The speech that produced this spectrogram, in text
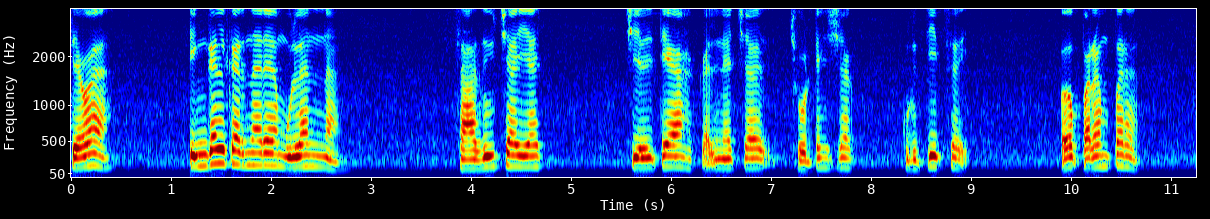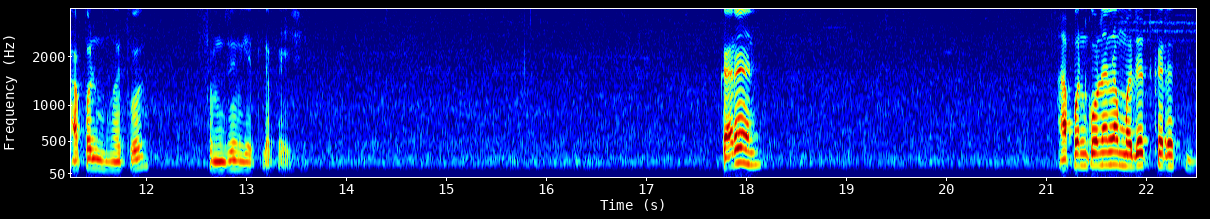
तेव्हा टिंगल करणाऱ्या मुलांना साधूच्या या चिलट्या हाकलण्याच्या छोट्याशा कृतीचं अपरंपरा आपण महत्त्व समजून घेतलं पाहिजे. कारण आपण कोणाला मदत करत नाही.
